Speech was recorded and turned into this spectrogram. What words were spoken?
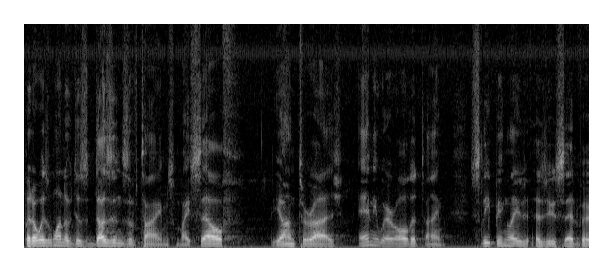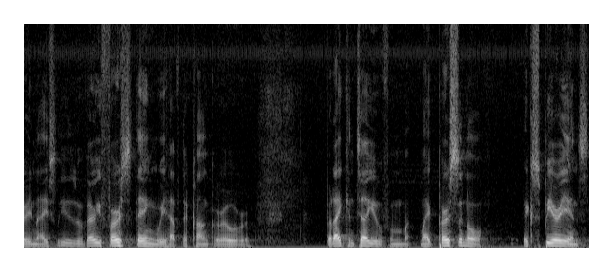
But it was one of just dozens of times, myself, the entourage, anywhere all the time. Sleeping, as you said very nicely, is the very first thing we have to conquer over. But I can tell you from my personal experience,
